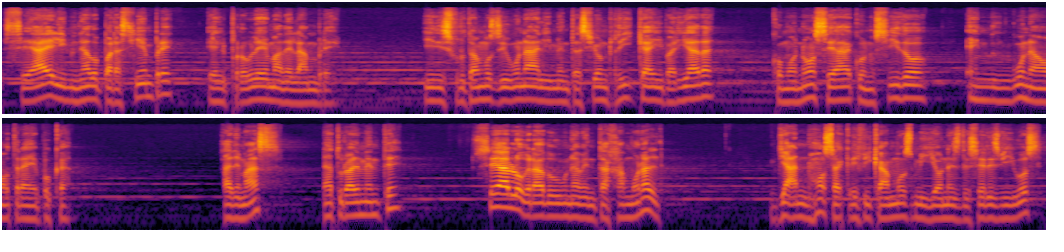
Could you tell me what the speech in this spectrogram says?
Se ha eliminado para siempre el problema del hambre y disfrutamos de una alimentación rica y variada como no se ha conocido en ninguna otra época. Además, naturalmente, se ha logrado una ventaja moral. Ya no sacrificamos millones de seres vivos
